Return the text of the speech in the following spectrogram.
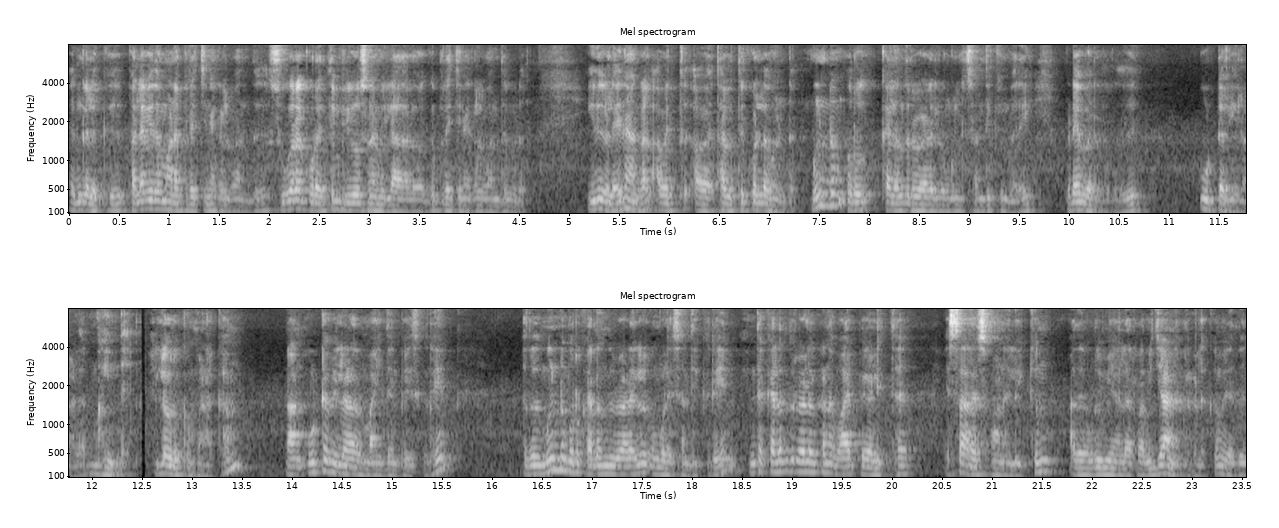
எங்களுக்கு பலவிதமான பிரச்சனைகள் வந்து சுகரை குறைத்தும் பிரயோசனம் இல்லாத அளவுக்கு பிரச்சனைகள் வந்துவிடும். இதுகளை நாங்கள் அவைத்து அவ- தவிர்த்து கொள்ள வேண்டும். மீண்டும் ஒரு கலந்துரையாடல் உங்களை சந்திக்கும் வரை விடைபெறுகிறது ஊட்டவியலாளர் மஹிந்தன் எல்லோருக்கும் வணக்கம். நான் ஊட்டவியலாளர் மஹிந்தன் பேசுகிறேன். அது மீண்டும் ஒரு கலந்துரையாடலில் உங்களை சந்திக்கிறேன். இந்த கலந்துரையாடலுக்கான வாய்ப்பை அளித்த எஸ்ஆர்எஸ் வானொலிக்கும் அதன் உரிமையாளர் ரவிஜான் அவர்களுக்கும் எனது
